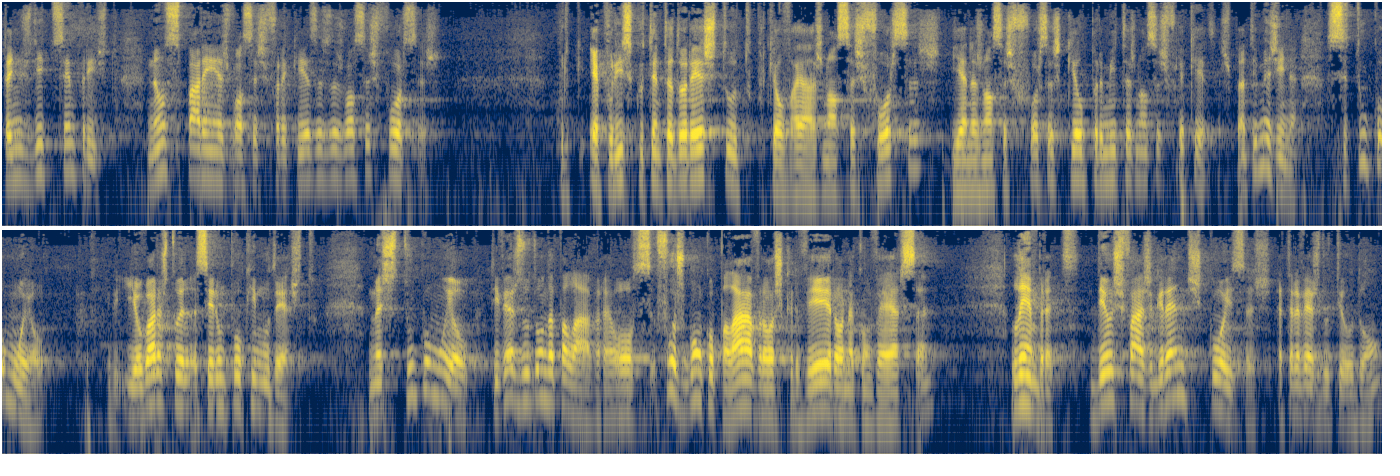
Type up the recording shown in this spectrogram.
Tenho-vos dito sempre isto. Não separem as vossas fraquezas das vossas forças. Porque é por isso que o tentador é astuto, porque ele vai às nossas forças e é nas nossas forças que ele permite as nossas fraquezas. Portanto, imagina, se tu como eu, e agora estou a ser um pouco imodesto, mas se tu, como eu, tiveres o dom da palavra, ou se fores bom com a palavra, ou a escrever, ou na conversa, lembra-te, Deus faz grandes coisas através do teu dom,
